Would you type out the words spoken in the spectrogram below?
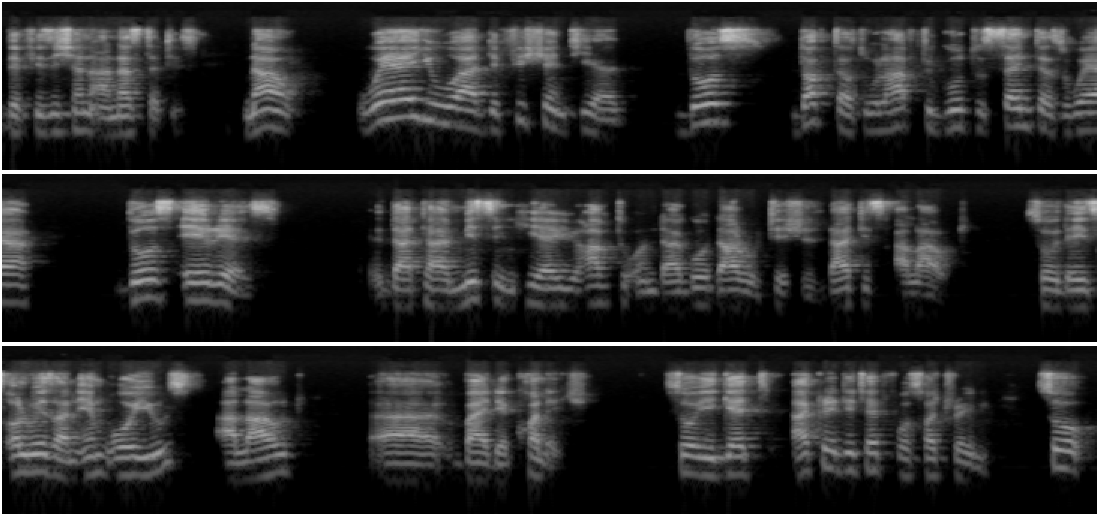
the physician anesthetist. Now, where you are deficient here, those doctors will have to go to centers where those areas that are missing here, you have to undergo that rotation. That is allowed. So there is always an MOUs allowed uh, by the college. So you get accredited for such training. So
